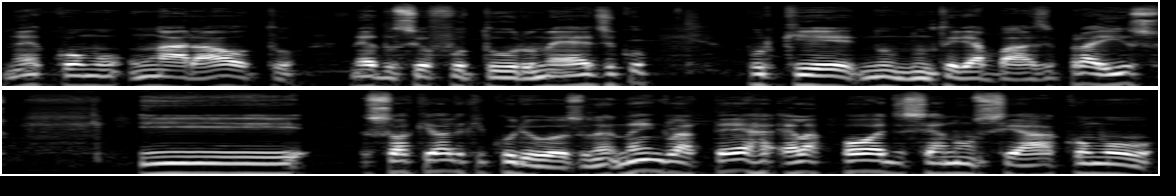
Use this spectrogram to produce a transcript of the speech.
né, como um arauto né, do seu futuro médico, porque não, não teria base para isso. E só que olha que curioso, né? na Inglaterra ela pode se anunciar como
